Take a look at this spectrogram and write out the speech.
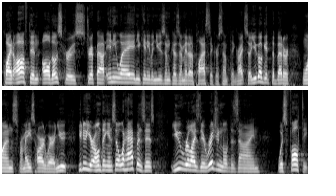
quite often, all those screws strip out anyway, and you can't even use them because they're made out of plastic or something, right? So you go get the better ones from Ace Hardware, and you, you do your own thing. And so what happens is you realize the original design was faulty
